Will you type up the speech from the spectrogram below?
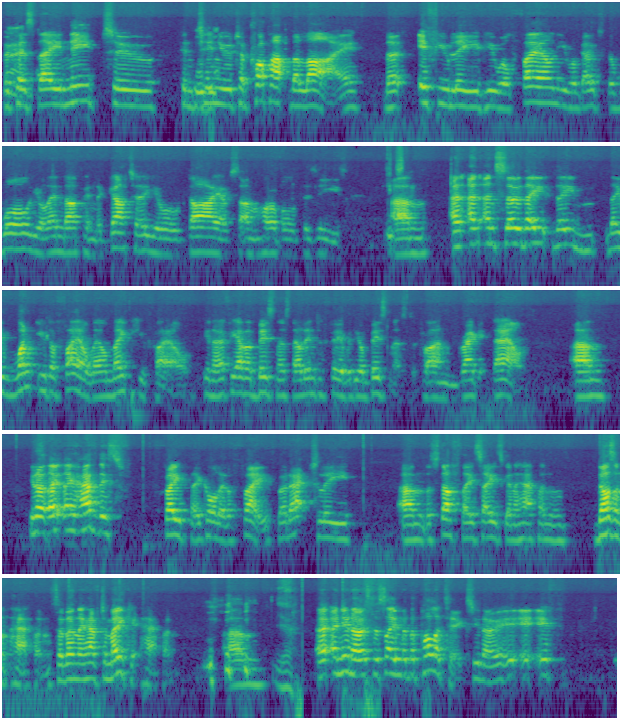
because they need to continue mm-hmm. to prop up the lie that if you leave, you will fail, you will go to the wall, you'll end up in the gutter, you'll die of some horrible disease. Exactly. Um, and, and, and so they they they want you to fail. They'll make you fail. You know, if you have a business, they'll interfere with your business to try and drag it down. Um, you know, they, they have this faith. They call it a faith, but actually, um, the stuff they say is going to happen doesn't happen. So then they have to make it happen. Um, yeah. And, and, you know, it's the same with the politics. You know, if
